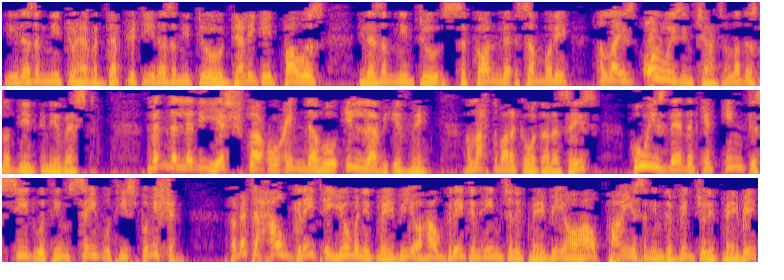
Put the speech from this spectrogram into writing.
He doesn't need to have a deputy, He doesn't need to delegate powers, He doesn't need to second somebody. Allah is always in charge. Allah does not need any rest. من الذي يشفع عنده إلا بإذنه Allah Ta'ala says, Who is there that can intercede with Him save with His permission? No matter how great a human it may be, or how great an angel it may be, or how pious an individual it may be,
